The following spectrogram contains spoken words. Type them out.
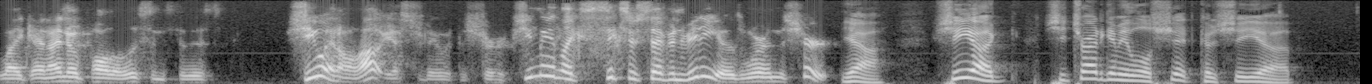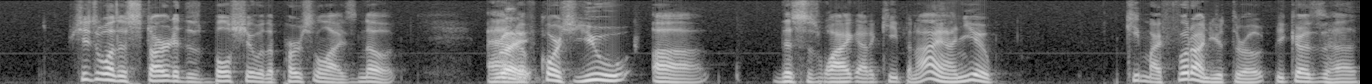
like, and I know Paula listens to this she went all out yesterday with the shirt. She made like six or seven videos wearing the shirt. Yeah, she uh she tried to give me a little shit because she uh she's the one that started this bullshit with a personalized note, and Right. of course you uh this is why I got to keep an eye on you, keep my foot on your throat because uh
